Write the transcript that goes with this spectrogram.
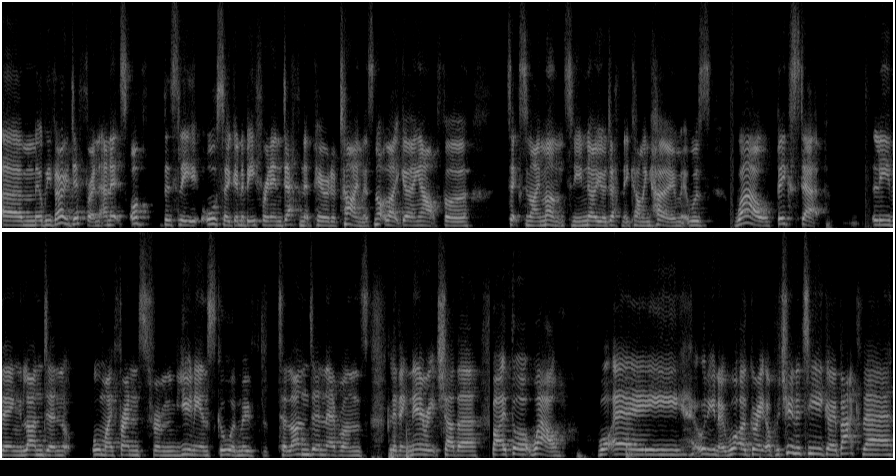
Um, it'll be very different. And it's obviously also going to be for an indefinite period of time. It's not like going out for six to nine months and you know you're definitely coming home. It was, wow, big step leaving London, all my friends from uni and school had moved to London. Everyone's living near each other. But I thought, wow, what a you know what a great opportunity. Go back there.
